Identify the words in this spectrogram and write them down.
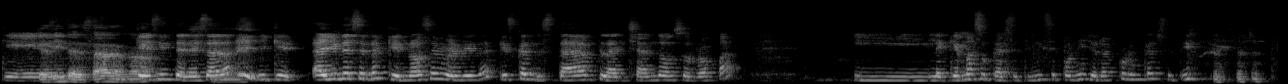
que, que, es interesada, ¿no? Que es interesada y que hay una escena que no se me olvida, que es cuando está planchando su ropa y le quema su calcetín y se pone a llorar por un calcetín.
